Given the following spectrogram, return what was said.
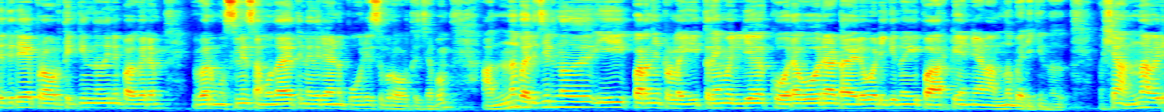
എതിരെ പ്രവർത്തിക്കുന്നതിന് പകരം ഇവർ മുസ്ലിം സമുദായത്തിനെതിരെയാണ് പോലീസ് പ്രവർത്തിച്ചത്. അപ്പം അന്ന് ഭരിച്ചിരുന്നത് ഈ പറഞ്ഞിട്ടുള്ള ഈ ഇത്രയും വലിയ കോരകോര ഡയലോഗ് അടിക്കുന്ന ഈ പാർട്ടി തന്നെയാണ് അന്ന് ഭരിക്കുന്നത്. പക്ഷെ അന്ന് അവർ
